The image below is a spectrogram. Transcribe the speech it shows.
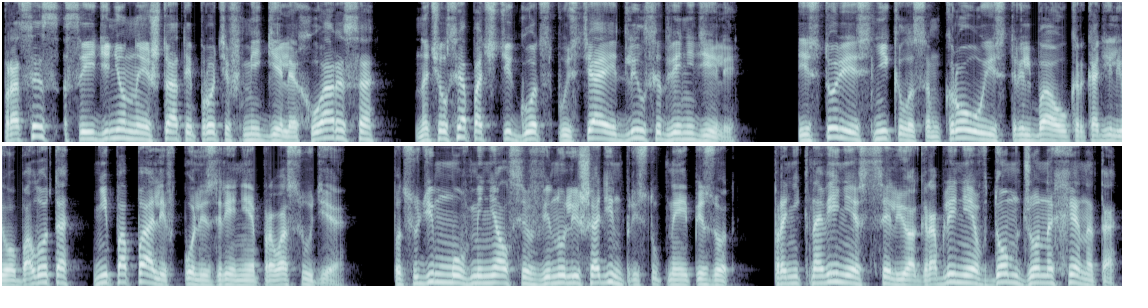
Процесс «Соединенные Штаты против Мигеля Хуареса» начался почти год спустя и длился две недели. История с Николасом Кроу и стрельба у крокодильего болота не попали в поле зрения правосудия. Подсудимому вменялся в вину лишь один преступный эпизод – проникновение с целью ограбления в дом Джона Хеннета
